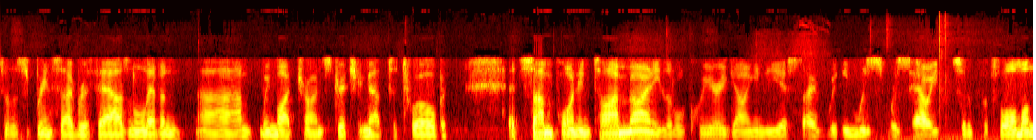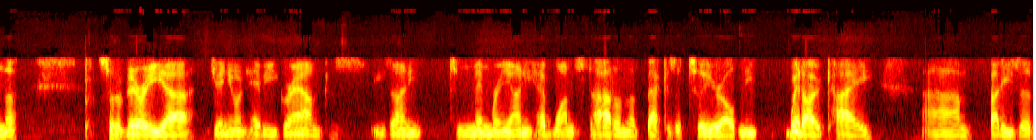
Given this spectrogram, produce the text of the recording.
sort of sprints over a thousand eleven. Um, we might try and stretch him out to twelve, but at some point in time, my only little query going into yesterday with him was was how he sort of perform on the sort of very uh, genuine heavy ground because he's only to memory only had one start on the back as a two year old and he went okay, um, but he's a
